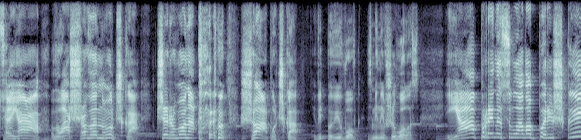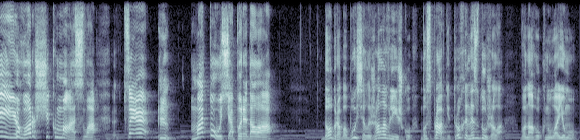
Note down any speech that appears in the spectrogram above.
Це я, ваша внучка, червона шапочка, відповів вовк, змінивши голос. Я принесла вам пиріжки і горщик масла. Це матуся передала. Добра бабуся лежала в ліжку, бо справді трохи не здужала. Вона гукнула йому.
